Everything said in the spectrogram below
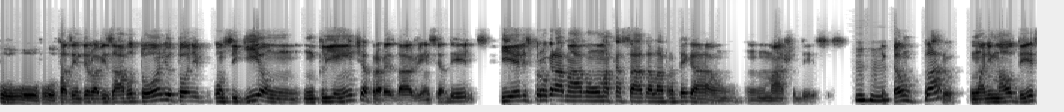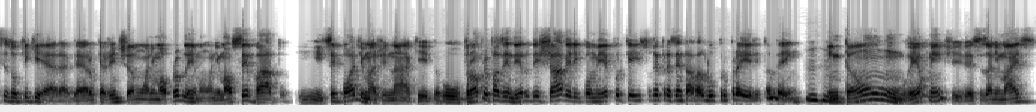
o, o, fazendeiro avisava o Tony, o Tony conseguia um, um cliente através da agência deles, e eles programavam uma caçada lá para pegar um, um macho desses. Uhum. Então, claro, um animal desses, o que, que era? Era o que a gente chama um animal problema, um animal cevado. E você pode imaginar que o próprio fazendeiro deixava ele comer porque isso representava lucro para ele também. Uhum. Então, realmente, esses animais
